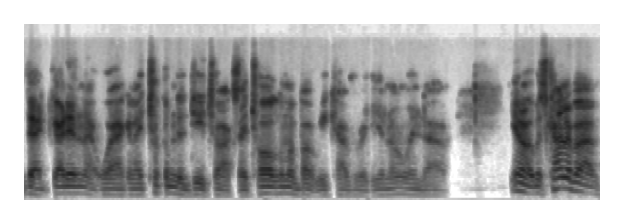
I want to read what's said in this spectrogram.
that got in that wagon. I took them to detox. I told them about recovery. You know, and uh, you know, it was kind of a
